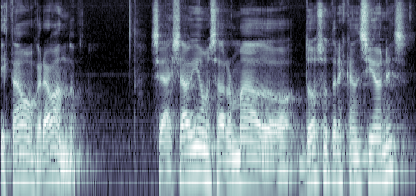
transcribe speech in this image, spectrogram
estábamos grabando. O sea, ya habíamos armado dos o tres canciones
